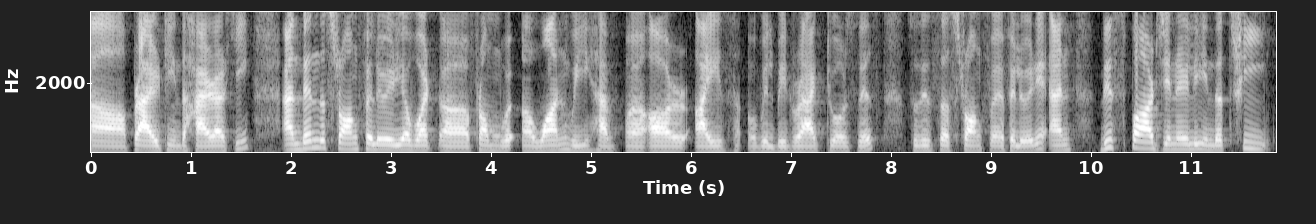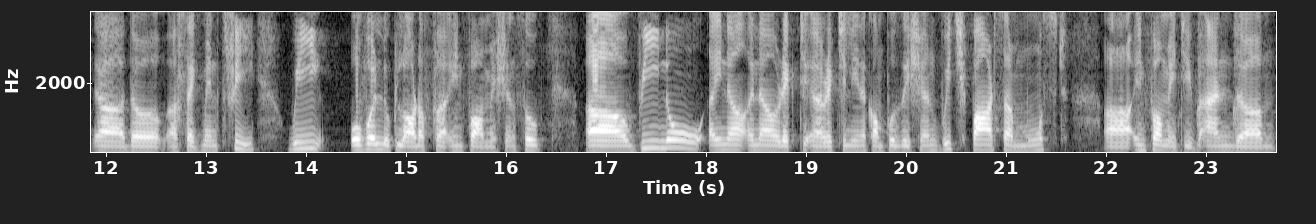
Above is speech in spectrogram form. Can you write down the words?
uh, priority in the hierarchy and then the strong fellow area what uh, from uh, 1 we have uh, our eyes will be dragged towards this. So, this is the strong fellow area and this part generally in the 3 the segment 3 we overlook lot of information. So, uh, we know in a, in a recti uh, rectilinear composition which parts are most uh, informative and um,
